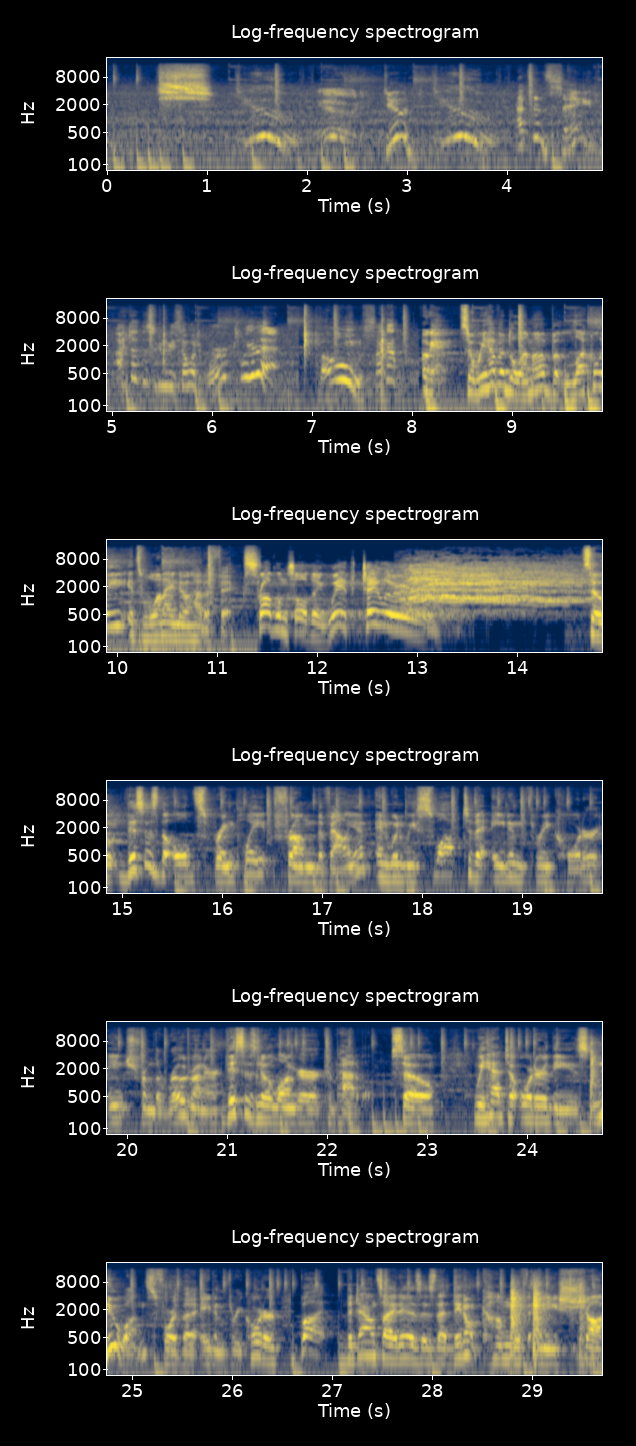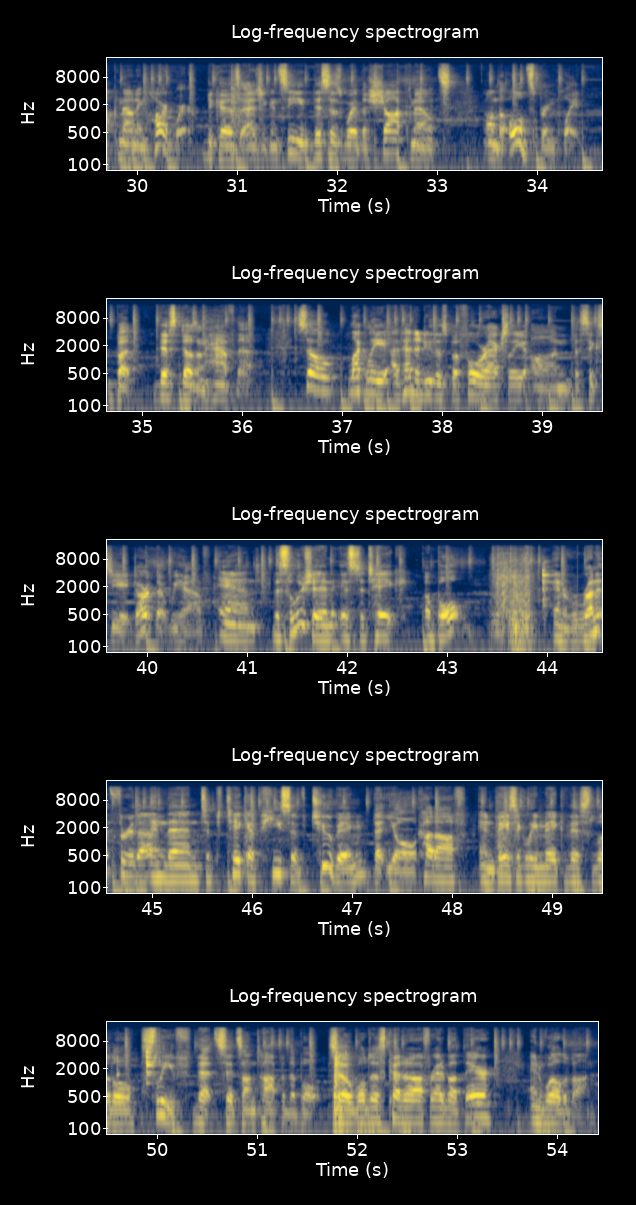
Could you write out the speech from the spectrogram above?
Shh. Dude! Dude. Dude! Dude. That's insane! I thought this was gonna be so much work. Look at that. Boom, sucker. Okay, so we have a dilemma, but luckily it's one I know how to fix. Problem solving with Taylor! So this is the old spring plate from the Valiant, and when we swap to the 8 and 3 quarter inch from the Roadrunner, this is no longer compatible. So we had to order these new ones for the 8 and 3 quarter, but the downside is is that they don't come with any shock mounting hardware, because as you can see, this is where the shock mounts on the old spring plate, but this doesn't have that. So luckily, I've had to do this before actually on the 68 Dart that we have, and the solution is to take a bolt and run it through that, and then to take a piece of tubing that you'll cut off and basically make this little sleeve that sits on top of the bolt. So we'll just cut it off right about there and weld it on.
